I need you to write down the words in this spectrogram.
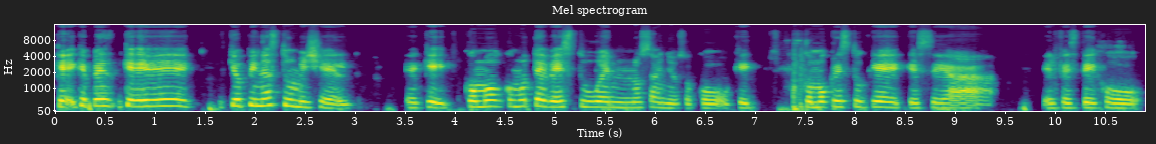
¿Qué, qué, qué, opinas tú, Michelle? Eh, cómo, ¿Cómo te ves tú en unos años? ¿O cómo, cómo crees tú que, que sea el festejo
